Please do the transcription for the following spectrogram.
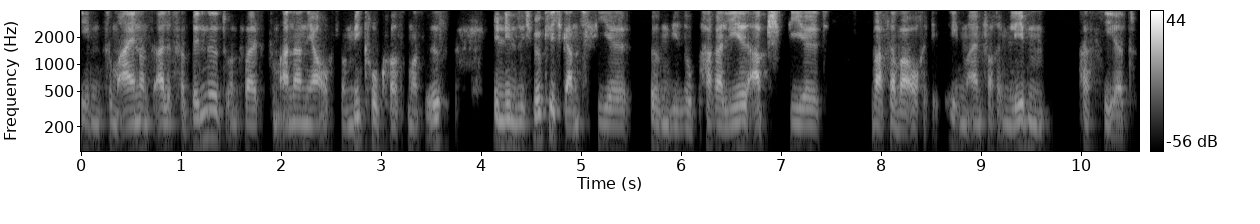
eben zum einen uns alle verbindet und weil es zum anderen ja auch so ein Mikrokosmos ist, in dem sich wirklich ganz viel irgendwie so parallel abspielt, was aber auch eben einfach im Leben passiert.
